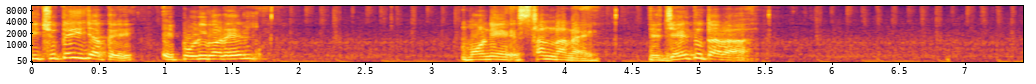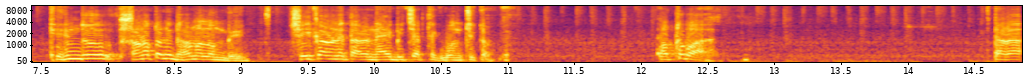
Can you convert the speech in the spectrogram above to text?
কিছুতেই যাতে এই পরিবারের মনে স্থান না নেয়। যে যেহেতু তারা হিন্দু সনাতনী ধর্মাবলম্বী, সেই কারণে তারা ন্যায় বিচার থেকে বঞ্চিত হবে। অথবা তারা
